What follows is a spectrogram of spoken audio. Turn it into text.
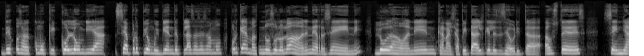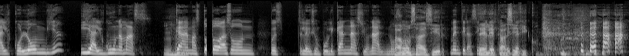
de, o sea, como que Colombia se apropió muy bien de Plaza Sésamo, porque además no solo lo daban en RCN, lo daban en Canal Capital, que les decía ahorita a ustedes, Señal Colombia y alguna más, uh -huh. que además to todas son, pues, televisión pública nacional. No Vamos son... a decir Mentiras, sí, Telepacífico.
